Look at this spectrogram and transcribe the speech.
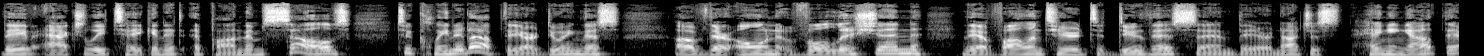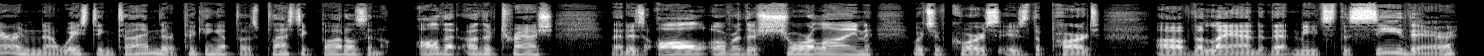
They've actually taken it upon themselves to clean it up. They are doing this of their own volition. They have volunteered to do this, and they're not just hanging out there and uh, wasting time. They're picking up those plastic bottles and all that other trash that is all over the shoreline, which of course is the part of the land that meets the sea there.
